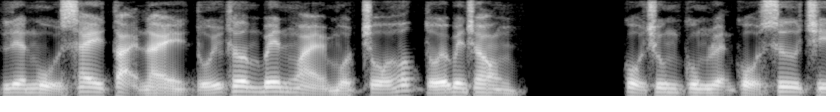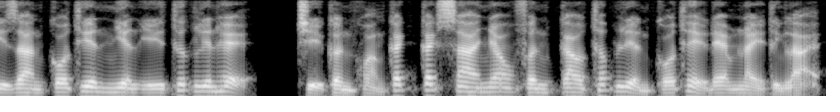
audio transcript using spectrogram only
liền ngủ say tại này túi thơm bên ngoài một chỗ hốc tối bên trong cổ trùng cùng luyện cổ sư chi gian có thiên nhiên ý thức liên hệ, chỉ cần khoảng cách cách xa nhau phân cao thấp liền có thể đem này tỉnh lại,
